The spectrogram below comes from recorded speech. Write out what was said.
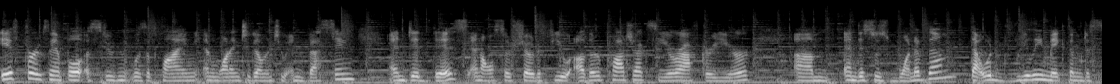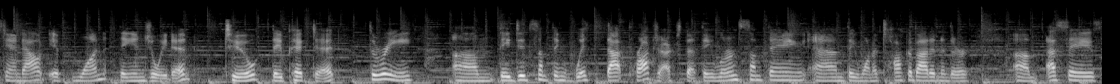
if, for example, a student was applying and wanting to go into investing and did this and also showed a few other projects year after year, um, and this was one of them, that would really make them to stand out if one, they enjoyed it, two, they picked it, three, um, they did something with that project, that they learned something and they want to talk about it in their um, essays.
